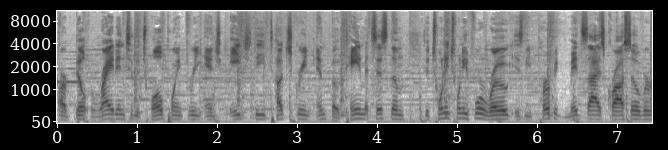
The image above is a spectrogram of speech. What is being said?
are built right into the 12.3 inch HD touchscreen infotainment system. The 2024 Rogue is the perfect midsize crossover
